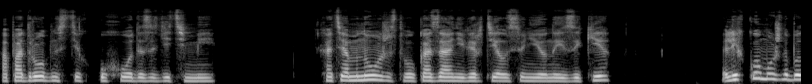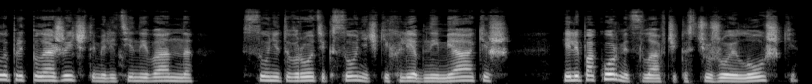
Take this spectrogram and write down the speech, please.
о подробностях ухода за детьми. Хотя множество указаний вертелось у нее на языке, легко можно было предположить, что Мелетина Ивановна сунет в ротик Сонечке хлебный мякиш или покормит Славчика с чужой ложки.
